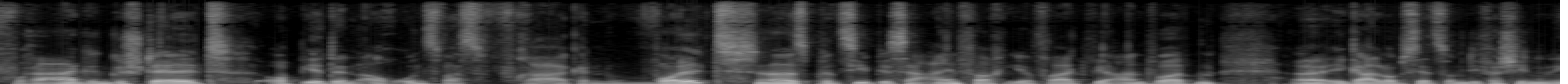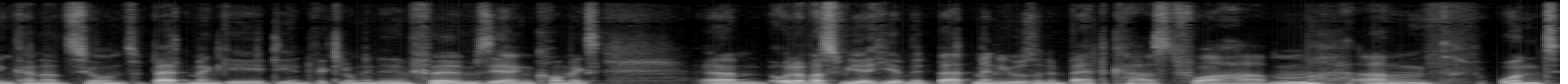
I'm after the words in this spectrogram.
Frage gestellt, ob ihr denn auch uns was fragen wollt. Das Prinzip ist ja einfach, ihr fragt, wir antworten, äh, egal ob es jetzt um die verschiedenen Inkarnationen zu Batman geht, die Entwicklungen in den Filmen, Serien, Comics ähm, oder was wir hier mit Batman News und dem Batcast vorhaben. Ähm, und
